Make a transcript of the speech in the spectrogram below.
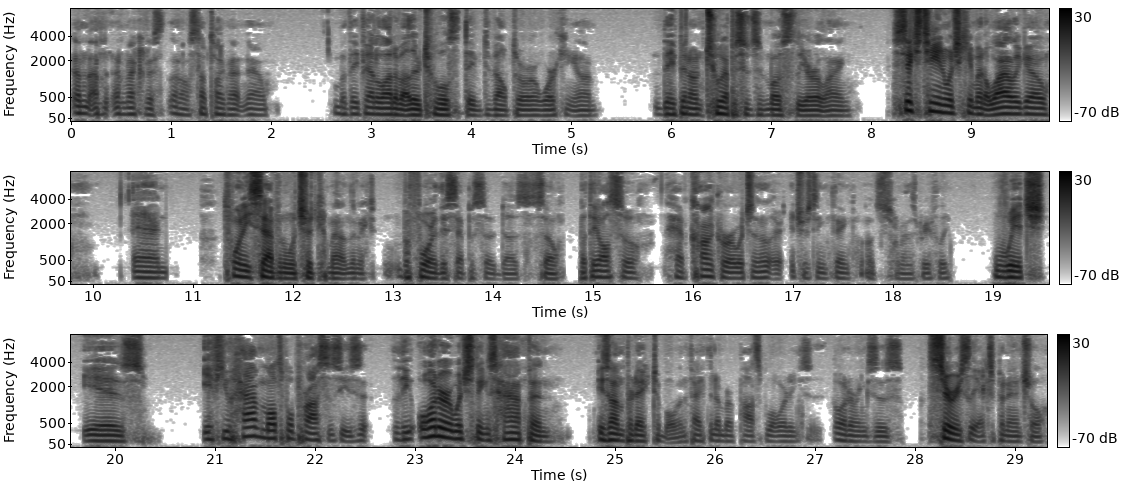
I'm, I'm, I'm not going to stop talking about now, but they've had a lot of other tools that they've developed or are working on. They've been on two episodes of mostly Erlang, 16, which came out a while ago, and 27, which should come out in the next before this episode does. So, but they also have Concuerror, which is another interesting thing. Let's talk about this briefly, which is if you have multiple processes, the order in which things happen is unpredictable. In fact, the number of possible orderings, orderings is seriously exponential.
